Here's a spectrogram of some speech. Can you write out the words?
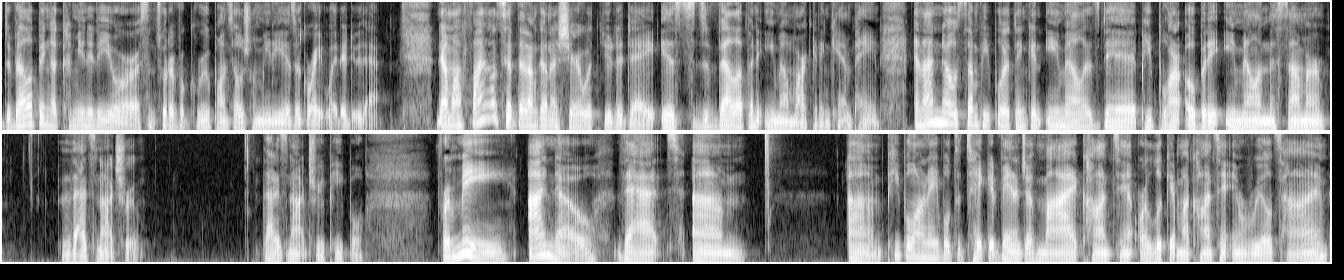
developing a community or some sort of a group on social media is a great way to do that. Now, my final tip that I'm going to share with you today is to develop an email marketing campaign. And I know some people are thinking email is dead, people aren't opening email in the summer. That's not true. That is not true, people for me, I know that um, um, people aren't able to take advantage of my content or look at my content in real time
